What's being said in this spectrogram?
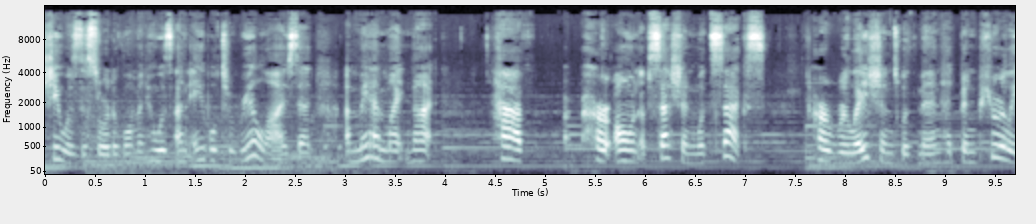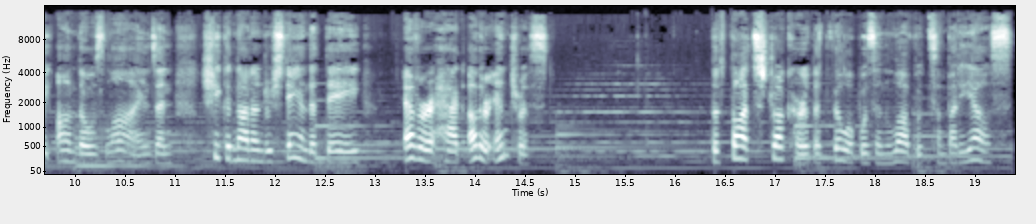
She was the sort of woman who was unable to realize that a man might not have her own obsession with sex. Her relations with men had been purely on those lines, and she could not understand that they ever had other interests. The thought struck her that Philip was in love with somebody else,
